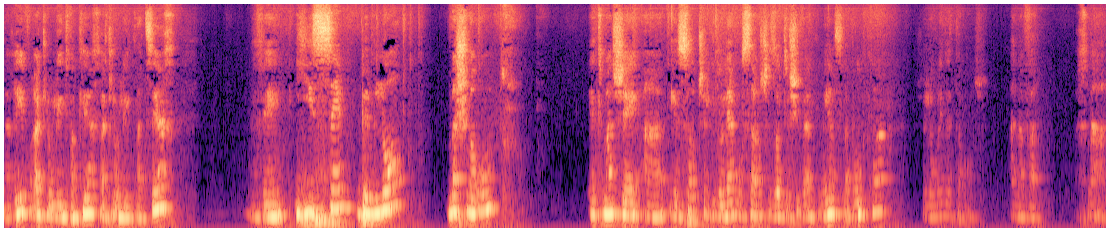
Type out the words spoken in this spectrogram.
לריב, רק לא להתווכח, רק לא להתנצח, ויישם במלוא משמעות את מה שהיסוד של גדולי המוסר, שזאת ישיבת מיר, סלבודקה, של להוריד את הראש. ענווה, הכנעה,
